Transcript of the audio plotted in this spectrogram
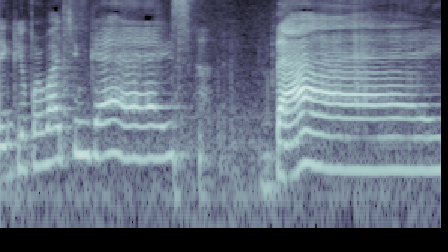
Thank you for watching, guys. Bye!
